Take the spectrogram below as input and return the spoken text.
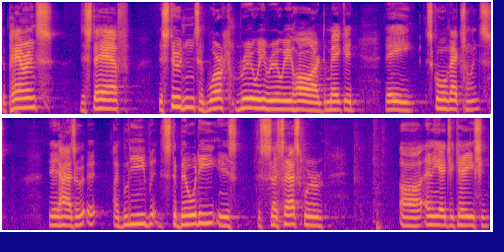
The parents, the staff, the students have worked really, really hard to make it a school of excellence. It has, a, I believe, stability is the success for uh, any education.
